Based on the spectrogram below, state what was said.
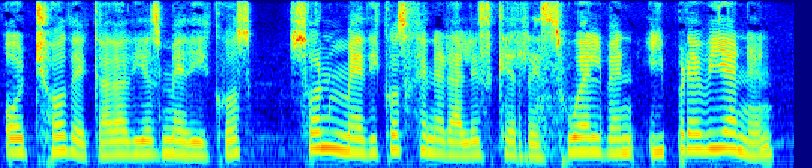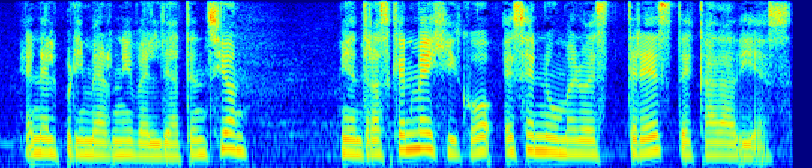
8 de cada 10 médicos son médicos generales que resuelven y previenen en el primer nivel de atención, mientras que en México ese número es 3 de cada 10.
